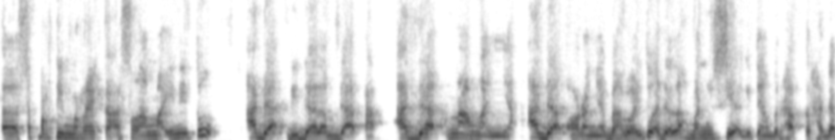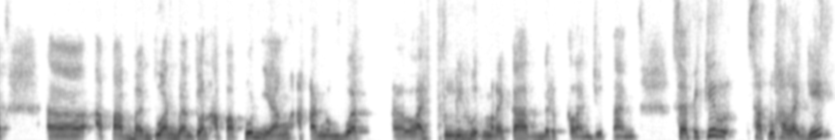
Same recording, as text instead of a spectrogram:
uh, seperti mereka selama ini tuh ada di dalam data, ada namanya, ada orangnya bahwa itu adalah manusia gitu yang berhak terhadap uh, apa bantuan-bantuan apa pun yang akan membuat uh, livelihood mereka berkelanjutan. Saya pikir satu hal lagi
